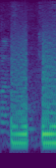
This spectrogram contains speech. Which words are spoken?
waren so,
